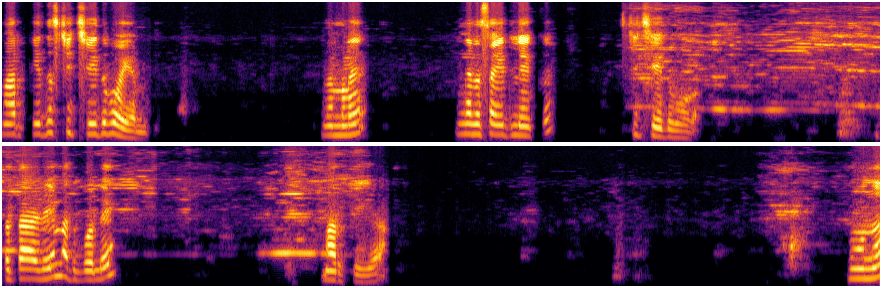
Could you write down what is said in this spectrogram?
മാർക്ക് ചെയ്ത് സ്റ്റിച്ച് ചെയ്ത് പോയാൽ മതി. നമ്മൾ ഇങ്ങനെ സൈഡിലേക്ക് സ്റ്റിച്ച് ചെയ്ത് പോകാം അപ്പൊ താഴെയും അതുപോലെ മാർക്ക് ചെയ്യുക. മൂന്ന്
